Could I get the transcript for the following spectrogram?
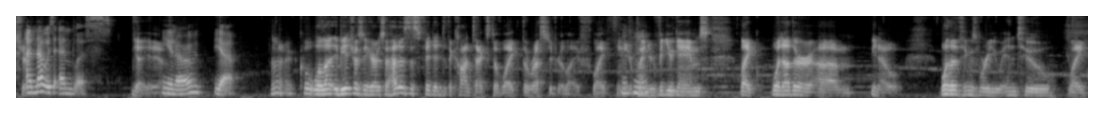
sure. and that was endless yeah yeah, yeah. you know yeah all right, cool. Well, it'd be interesting to hear. So, how does this fit into the context of like the rest of your life? Like, you know, you're mm-hmm. playing your video games. Like, what other, um, you know, what other things were you into? Like,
